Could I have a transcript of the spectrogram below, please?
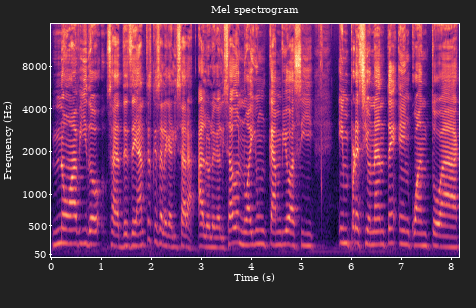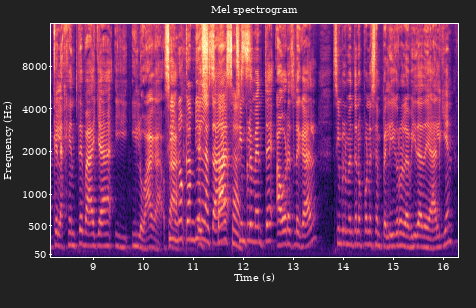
no ha habido, o sea, desde antes que se legalizara a lo legalizado, no hay un cambio así impresionante en cuanto a que la gente vaya y, lo haga. O sea, sí, no cambian las tasas. Simplemente ahora es legal, simplemente no pones en peligro la vida de alguien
